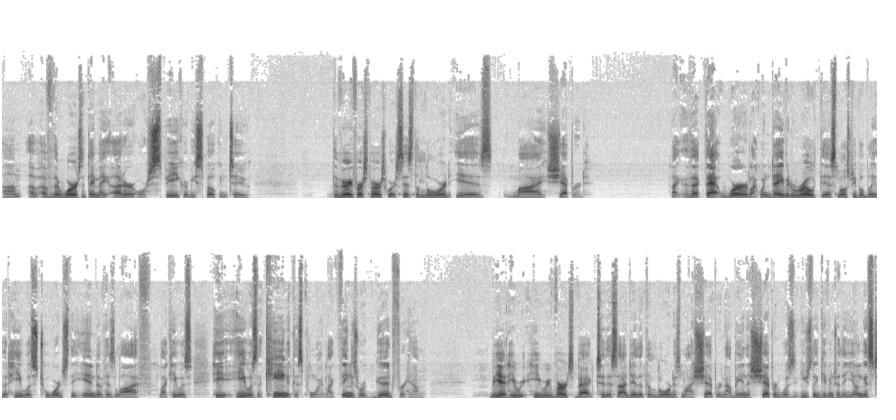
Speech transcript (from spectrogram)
um, of, of their words that they may utter or speak or be spoken to. The very first verse where it says, The Lord is my shepherd like that, that word, like when David wrote this, most people believe that he was towards the end of his life. Like he was, he, he was the king at this point. Like things were good for him. But yet he, he reverts back to this idea that the Lord is my shepherd. Now, being the shepherd was usually given to the youngest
